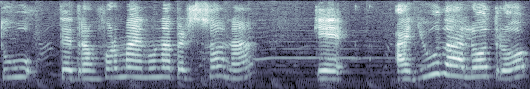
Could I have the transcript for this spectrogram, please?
tú te transformas en una persona que ayuda al otro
